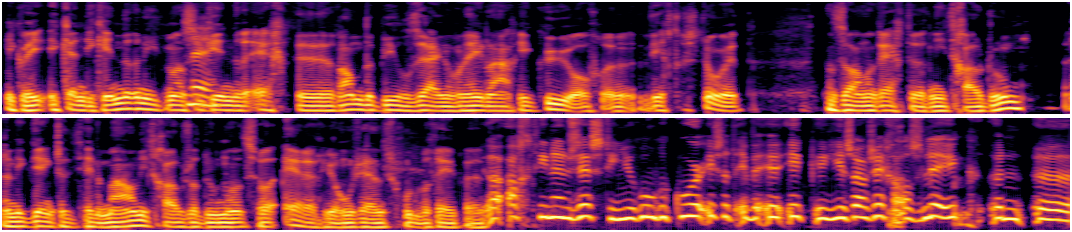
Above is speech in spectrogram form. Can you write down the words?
Ik, weet, ik ken die kinderen niet, maar als die kinderen echt uh, randebiel zijn... of een heel laag IQ of uh, licht gestoord... dan zal een rechter het niet gauw doen. En ik denk dat hij het helemaal niet gauw zal doen, want ze wel erg jong zijn, als ik goed begrepen heb. Ja, 18 en 16, Jeroen Recour, is het, ik, je zou zeggen als leek, een, uh,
